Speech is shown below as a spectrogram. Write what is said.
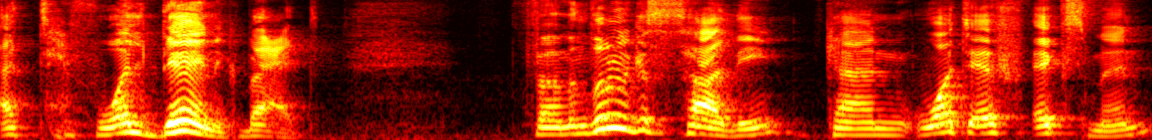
أتحف والدينك بعد. فمن ضمن القصص هذه كان What If X-Men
